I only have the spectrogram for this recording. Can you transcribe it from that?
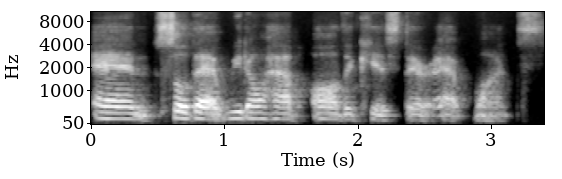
And so that we don't have all the kids there at once.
